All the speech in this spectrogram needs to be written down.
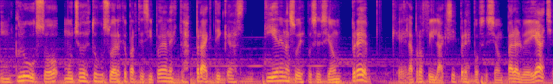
Incluso muchos de estos usuarios que participan en estas prácticas tienen a su disposición PrEP, que es la profilaxis preexposición para el VIH,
